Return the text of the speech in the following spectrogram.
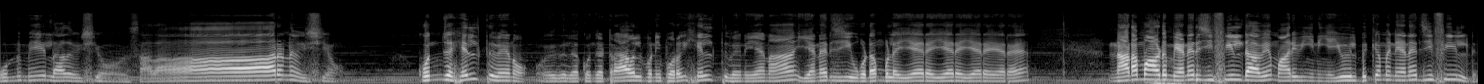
ஒன்றுமே இல்லாத விஷயம். சாதாரண விஷயம். கொஞ்சம் ஹெல்த் வேணும். இதில் கொஞ்சம் ட்ராவல் பண்ணி போகிறதுக்கு ஹெல்த் வேணும். ஏன்னா எனர்ஜி உடம்புல ஏற ஏற ஏற ஏற நடமாடும் எனர்ஜி ஃபீல்டாகவே மாறுவீங்க நீங்கள் you will become an energy field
